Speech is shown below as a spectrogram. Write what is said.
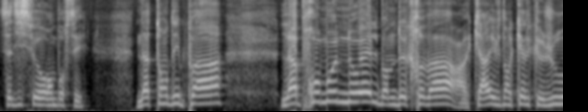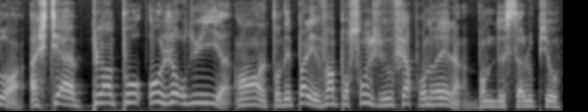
Satisfait ou remboursé? N'attendez pas la promo de Noël, bande de crevards, qui arrive dans quelques jours. Achetez à plein pot aujourd'hui. Hein. Attendez pas les 20% que je vais vous faire pour Noël, bande de salopios.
